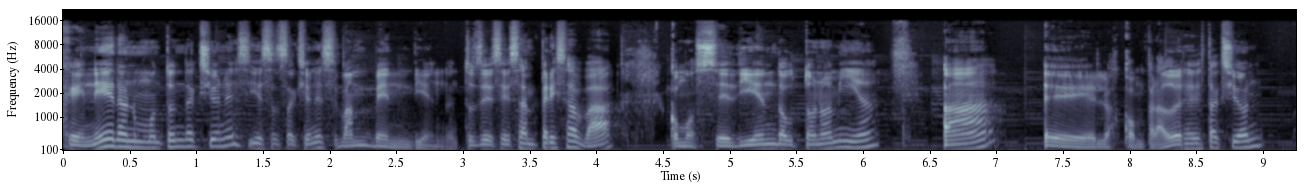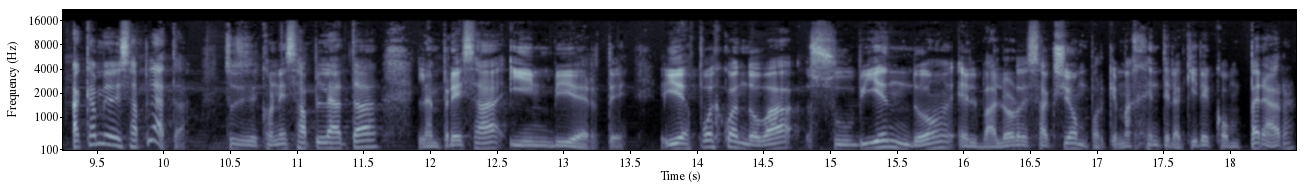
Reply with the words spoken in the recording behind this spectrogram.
Generan un montón de acciones y esas acciones se van vendiendo. Entonces esa empresa va como cediendo autonomía a eh, los compradores de esta acción a cambio de esa plata. Entonces, con esa plata, la empresa invierte. Y después, cuando va subiendo el valor de esa acción, porque más gente la quiere comprar,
